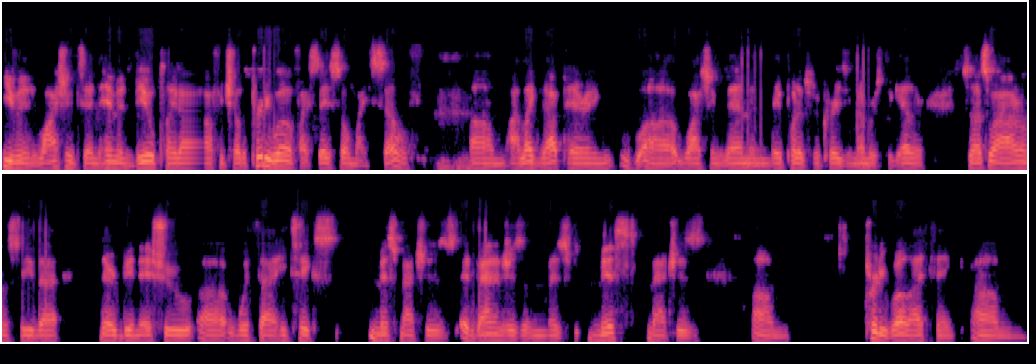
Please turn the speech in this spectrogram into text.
even in Washington, him and Beal played off each other pretty well, if I say so myself. Mm-hmm. Um, I like that pairing, uh, watching them, and they put up some crazy numbers together. So that's why I don't see that there'd be an issue uh, with that. He takes mismatches, advantages of mis- mismatches um, pretty well, I think. Um,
